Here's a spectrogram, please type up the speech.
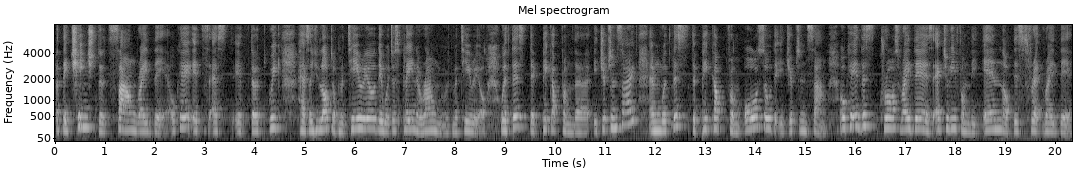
but they changed the sound right there, okay? It's as if the Greek has a lot of material, they were just playing around with material. With this, they pick up from the Egyptian side, and with this, they pick up from also the Egyptian sound. Okay, this cross right there is actually from the end of this thread right there.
